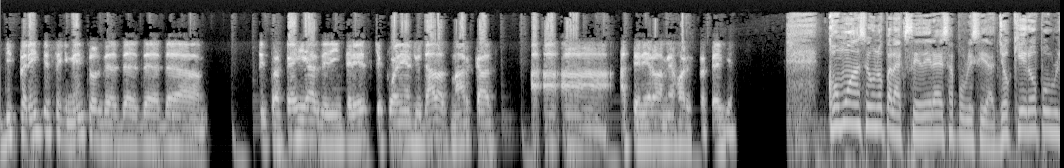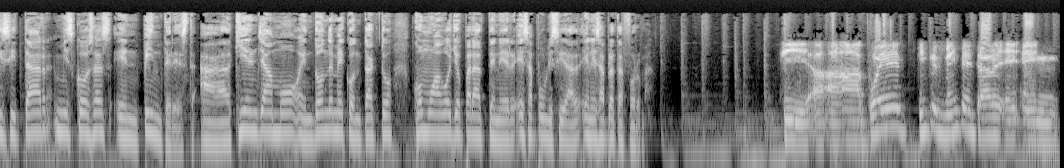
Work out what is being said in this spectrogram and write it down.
diferentes segmentos de, estrategias de interés que pueden ayudar a las marcas a, tener la mejor estrategia. ¿Cómo hace uno para acceder a esa publicidad? Yo quiero publicitar mis cosas en Pinterest. ¿A quién llamo? ¿En dónde me contacto? ¿Cómo hago yo para tener esa publicidad en esa plataforma? Sí, puede simplemente entrar en,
